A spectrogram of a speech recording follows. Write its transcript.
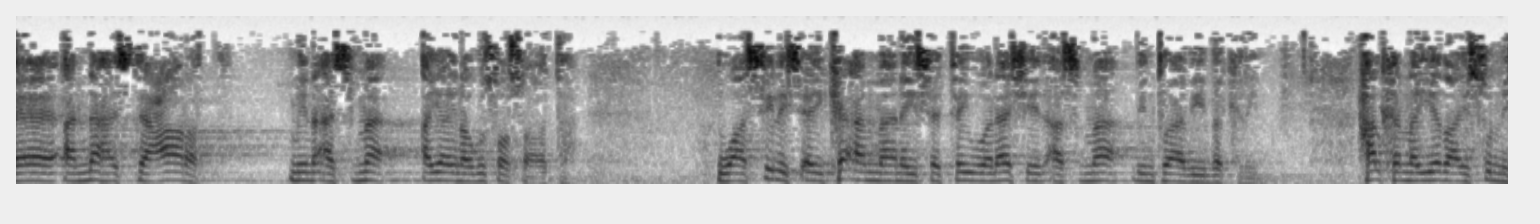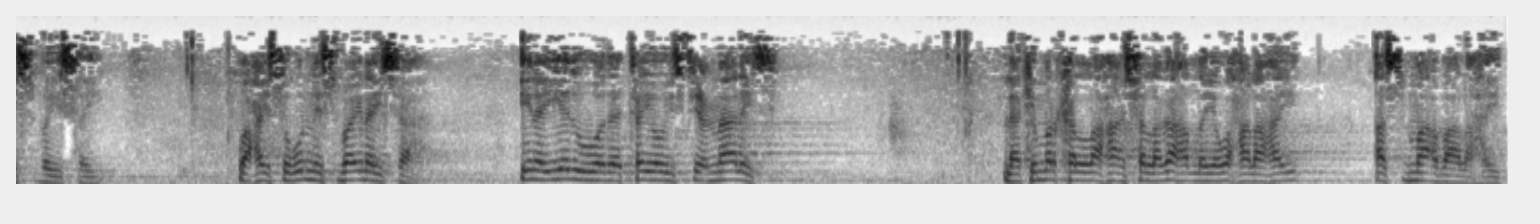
ee annaha istacaarat min asmaa ayaa inoogu soo socota. Waa silis ay ka ammaanaysatay walaasheed asmaa bintu abi bakrin. Halkana iyadaa isu nisbaysay. Waxay isugu nisbaynaysaa inay iyadu wadatay oo isticmaalaysa. Laakiin marka lahaansho laga hadlayo waxaa lahayd asma baa lahayd.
